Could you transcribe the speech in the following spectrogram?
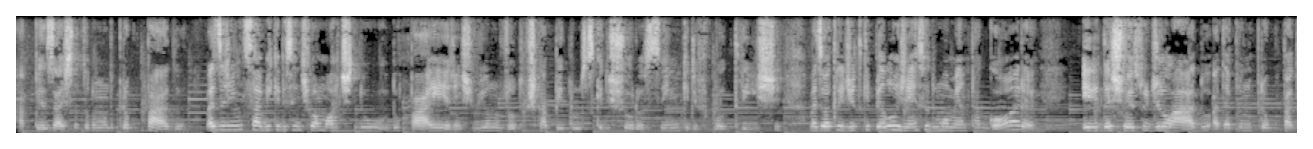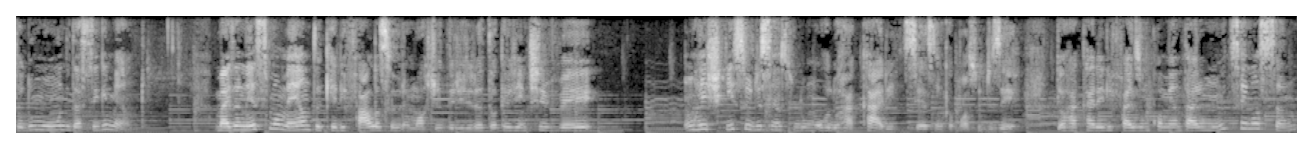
Apesar de estar todo mundo preocupado. Mas a gente sabe que ele sentiu a morte do, do pai. A gente viu nos outros capítulos que ele chorou sim, que ele ficou triste. Mas eu acredito que pela urgência do momento agora, ele deixou isso de lado, até para não preocupar todo mundo e dar seguimento. Mas é nesse momento que ele fala sobre a morte do diretor que a gente vê um resquício de senso do humor do Hakari, se é assim que eu posso dizer. Porque o Hakari ele faz um comentário muito sem noção,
